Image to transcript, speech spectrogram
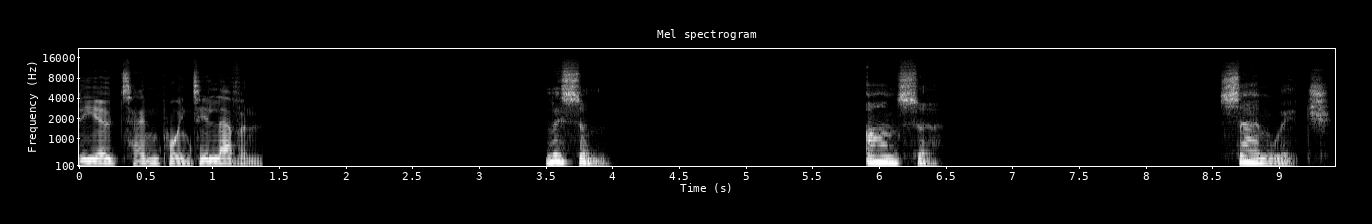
Audio 10.11. Listen. Answer. Sandwich.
